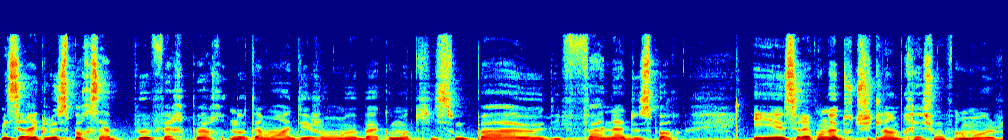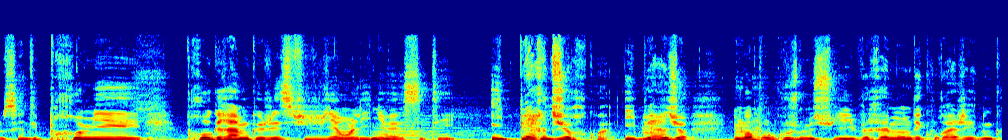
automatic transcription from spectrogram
Mais c'est vrai que le sport, ça peut faire peur, notamment à des gens euh, bah, comme moi qui sont pas euh, des fanas de sport. Et c'est vrai qu'on a tout de suite l'impression, enfin moi je me souviens des premiers programmes que j'ai suivis en ligne, c'était hyper dur, quoi, hyper mm. dur. Et moi pour le coup, je me suis vraiment découragée. Donc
